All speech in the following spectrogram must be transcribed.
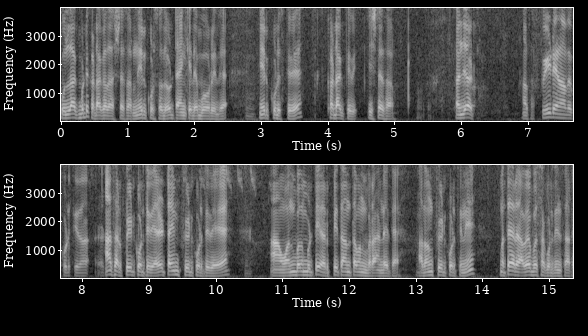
ಹುಲ್ಲು ಹಾಕ್ಬಿಟ್ಟು ಕಟಾಕೋದು ಅಷ್ಟೇ ಸರ್. ನೀರು ಕುಡಿಸೋದು ಟ್ಯಾಂಕ್ ಇದೆ ಬೋರ್ ಇದೆ. ನೀರು ಕುಡಿಸ್ತೀವಿ ಕಟಾಕ್ತೀವಿ ಇಷ್ಟೇ ಸರ್. ಸಂಜೆ ಹಾಂ ಸರ್. ಫೀಡ್ ಏನಾದರೂ ಕೊಡ್ತೀರಾ? ಹಾಂ ಸರ್ ಫೀಡ್ ಕೊಡ್ತೀವಿ. ಎರಡು ಟೈಮ್ ಫೀಡ್ ಕೊಡ್ತೀವಿ. ಒಂದು ಬಂದ್ಬಿಟ್ಟು ಅರ್ಪಿತಾ ಅಂತ ಒಂದು ಬ್ರ್ಯಾಂಡ್ ಐತೆ. ಅದೊಂದು ಫೀಡ್ ಕೊಡ್ತೀನಿ. ಮತ್ತು ರವೆ ಬೂಸ ಕೊಡ್ತೀನಿ ಸರ್.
